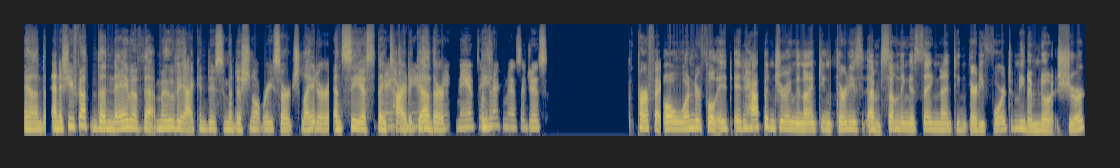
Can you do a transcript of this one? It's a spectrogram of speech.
And and if you've got the name of that movie, I can do some additional research later and see if they tie Nancy, together. Nancy, check messages. Perfect. Oh, wonderful. It it happened during the 1930s. Um, something is saying 1934 to me. I'm not sure.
